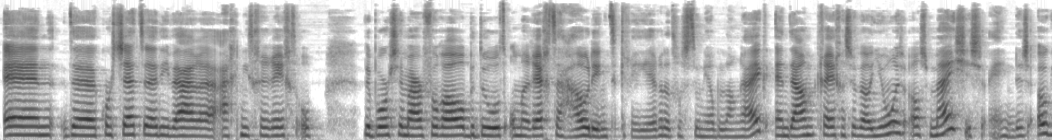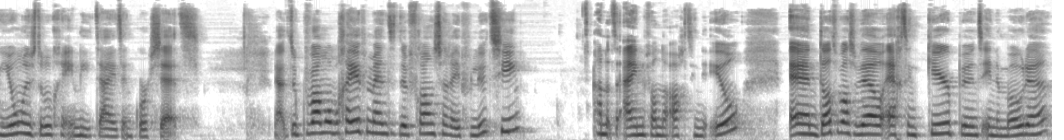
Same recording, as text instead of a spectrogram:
En de corsetten die waren eigenlijk niet gericht op de borsten, maar vooral bedoeld om een rechte houding te creëren. Dat was toen heel belangrijk. En daarom kregen zowel jongens als meisjes er een. Dus ook jongens droegen in die tijd een corset. Nou, toen kwam op een gegeven moment de Franse Revolutie aan het einde van de 18e eeuw. En dat was wel echt een keerpunt in de mode.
